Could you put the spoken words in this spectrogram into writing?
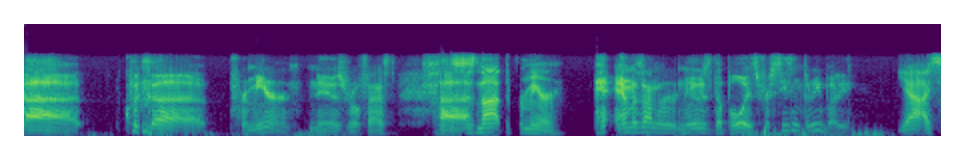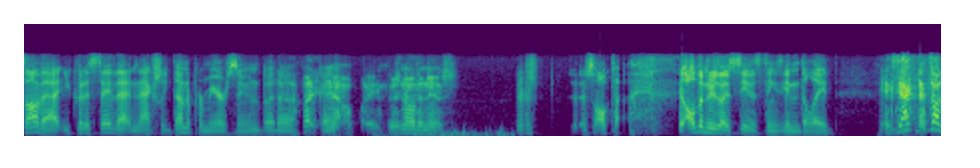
uh, quick uh premiere news, real fast. Uh, this is not the premiere. Amazon renews The Boys for season three, buddy. Yeah, I saw that. You could have saved that and actually done a premiere soon, but uh, But okay. no, buddy. There's no other news. There's there's all all the news I've seen is things getting delayed. Exactly. That's all.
